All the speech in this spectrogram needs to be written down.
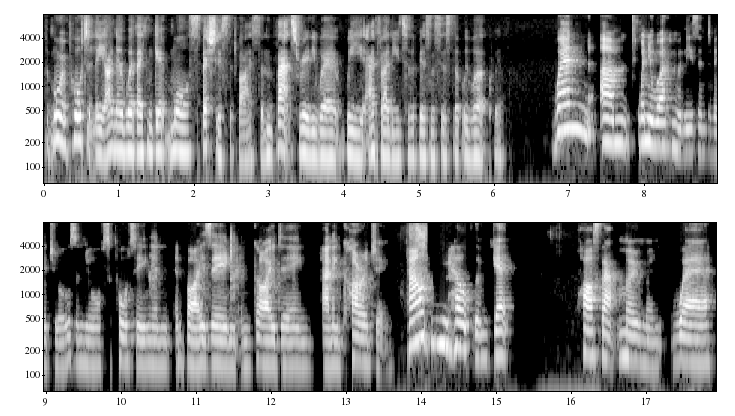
But more importantly, I know where they can get more specialist advice. And that's really where we add value to the businesses that we work with. When um, when you're working with these individuals and you're supporting and advising and guiding and encouraging, how do you help them get past that moment where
